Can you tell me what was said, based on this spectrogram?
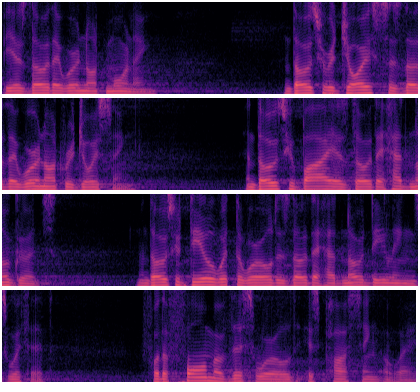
be as though they were not mourning, and those who rejoice as though they were not rejoicing, and those who buy as though they had no goods, and those who deal with the world as though they had no dealings with it. For the form of this world is passing away.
